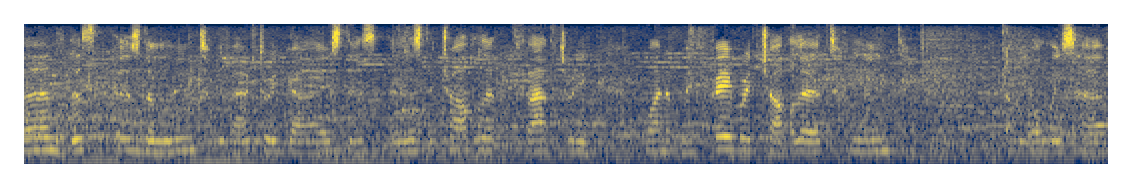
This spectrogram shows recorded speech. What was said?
And this is the Lint Factory, guys. This is the chocolate factory. One of my favorite chocolate, Lint. That we always have.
